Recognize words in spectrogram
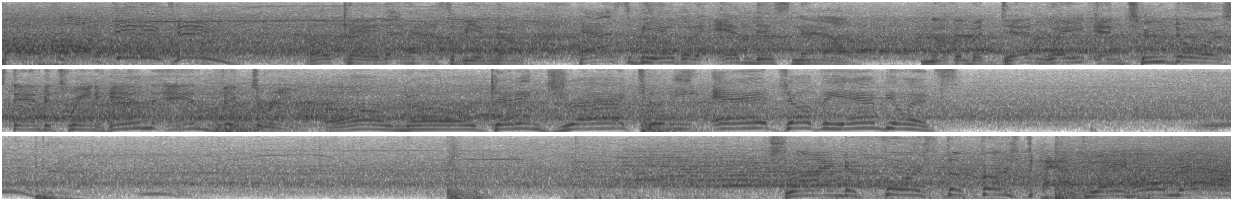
Butterfly. Okay, that has to be enough. Has to be able to end this now. Nothing but dead weight and two doors stand between him and victory. Oh no, getting dragged to the edge of the ambulance. Trying to force the first. Halfway home now.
